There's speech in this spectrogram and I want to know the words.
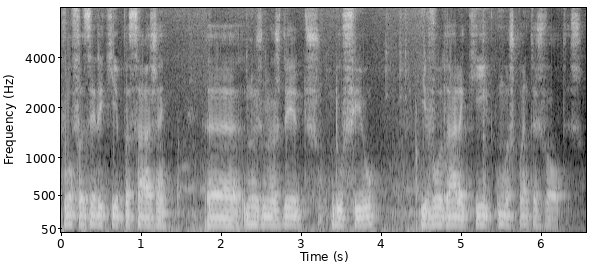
vou fazer aqui a passagem uh, nos meus dedos do fio e vou dar aqui umas quantas voltas.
